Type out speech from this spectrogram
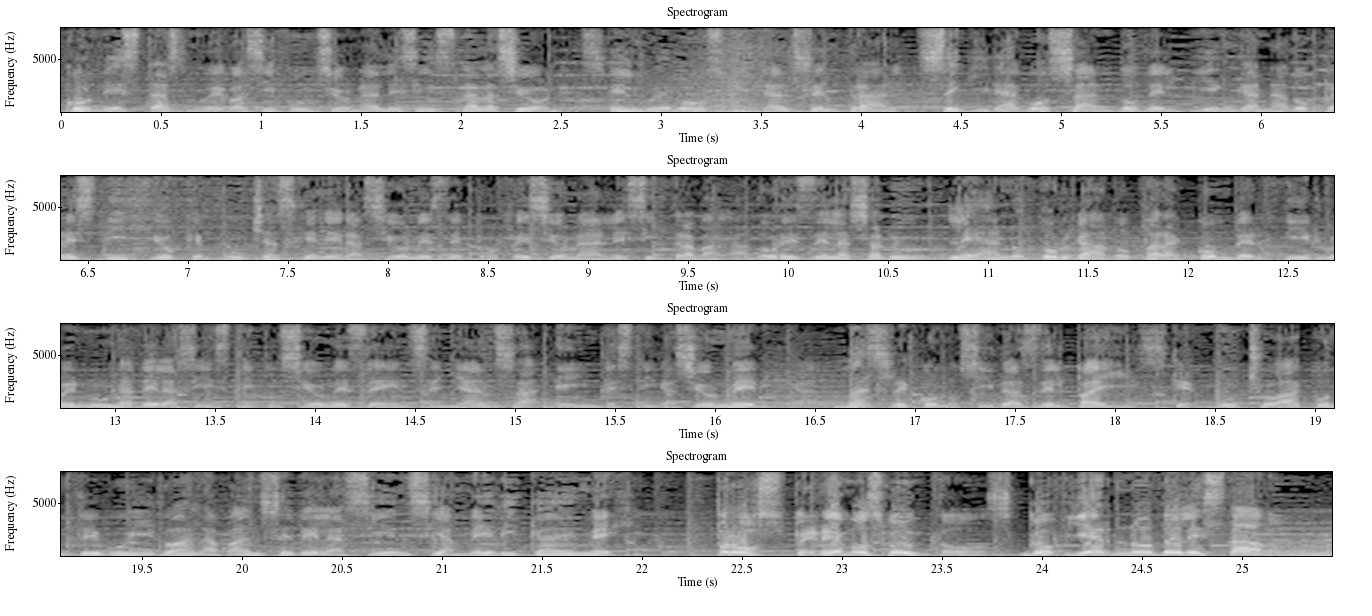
Con estas nuevas y funcionales instalaciones, el nuevo Hospital Central seguirá gozando del bien ganado prestigio que muchas generaciones de profesionales y trabajadores de la salud le han otorgado para convertirlo en una de las instituciones de enseñanza e investigación médica más reconocidas del país, que mucho ha contribuido al avance de la ciencia médica en México. Prosperemos juntos, Gobierno del Estado.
